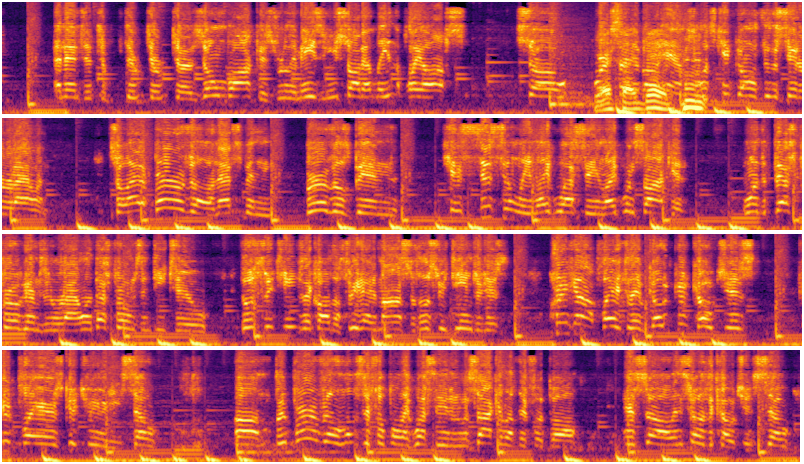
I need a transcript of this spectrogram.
and then to, to, to, to zone block is really amazing. You saw that late in the playoffs. So we're yes, excited about him. so let's keep going through the state of Rhode Island. So out of Burrillville, and that's been Burrillville's been consistently, like Westerly, like Woonsocket, one of the best programs in Rhode Island, best programs in D2. Those three teams I call the three-headed monster. Those three teams are just cranking out players because they have good, good coaches, good players, good communities. So, um, but Burrillville loves their football like Westerly and Woonsocket love their football, and so and so do the coaches. So,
